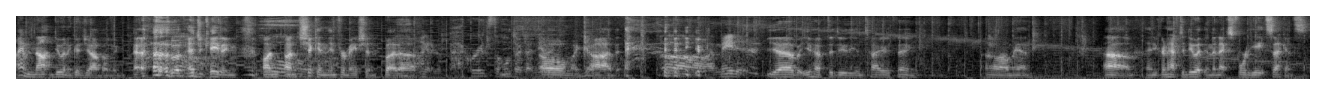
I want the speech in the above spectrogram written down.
I am not doing a good job of, of educating on, on Oh. chicken information, but uh, I gotta go backwards. The whole entire dynamic. oh my god. Oh, I made it. yeah, but you have to do the entire thing. Oh man. Um, and you're gonna have to do it in the next 48 seconds.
